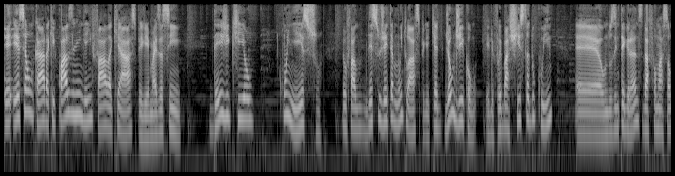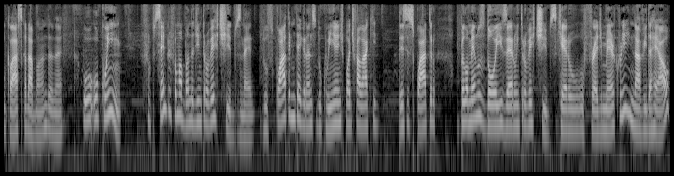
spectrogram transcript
Esse é um cara que quase ninguém fala que é Asperger, mas assim, desde que eu conheço, eu falo, desse sujeito é muito Asperger, que é John Deacon. Ele foi baixista do Queen, é um dos integrantes da formação clássica da banda, né? O, o Queen sempre foi uma banda de introvertidos, né? Dos quatro integrantes do Queen, a gente pode falar que desses quatro, pelo menos dois eram introvertidos, que era o Fred Mercury na vida real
